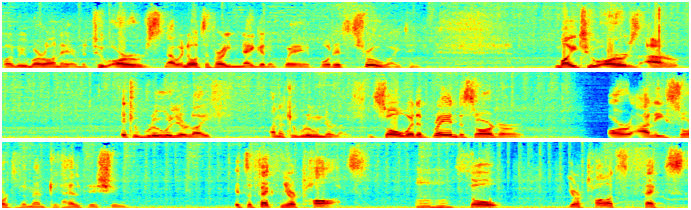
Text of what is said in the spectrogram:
while we were on air, the two Rs. Now I know it's a very negative way, but it's true, I think. My two Rs are it'll rule your life and it'll ruin your life. So with a brain disorder or any sort of a mental health issue, it's affecting your thoughts. Mm-hmm. So your thoughts affects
